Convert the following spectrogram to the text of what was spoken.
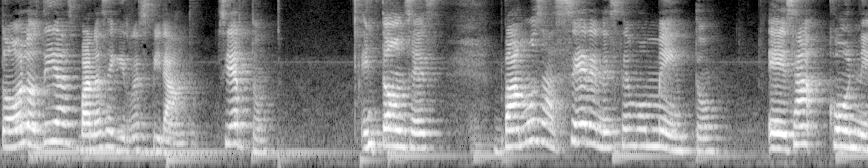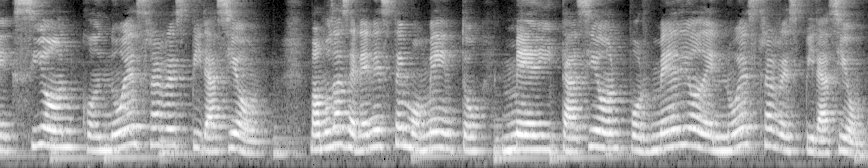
todos los días van a seguir respirando, ¿cierto? Entonces, vamos a hacer en este momento esa conexión con nuestra respiración. Vamos a hacer en este momento meditación por medio de nuestra respiración.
